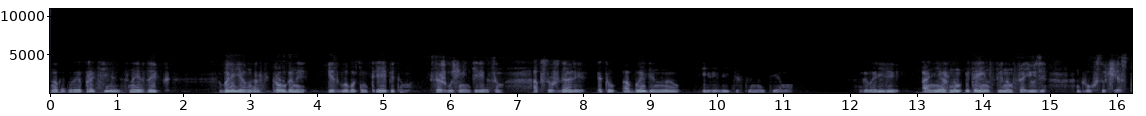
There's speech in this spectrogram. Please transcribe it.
но которые просились на язык, были явно растроганы и с глубоким трепетом, со жгучим интересом, обсуждали эту обыденную и величественную тему. Говорили о нежном и таинственном союзе двух существ.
